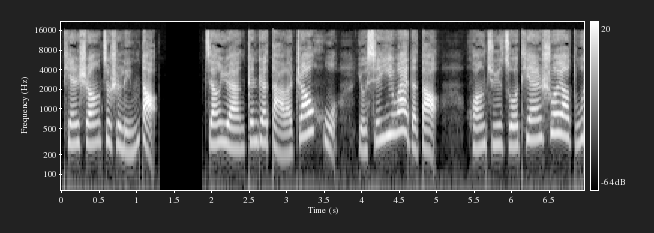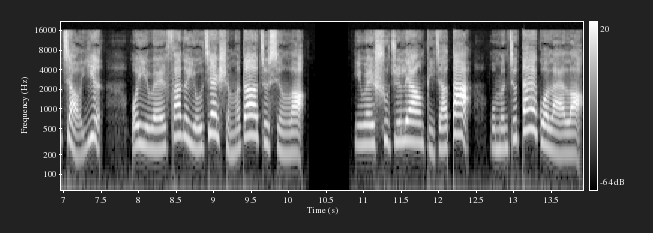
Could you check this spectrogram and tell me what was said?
天生就是领导。江远跟着打了招呼，有些意外的道：“黄局昨天说要读脚印，我以为发个邮件什么的就行了，因为数据量比较大，我们就带过来了。”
